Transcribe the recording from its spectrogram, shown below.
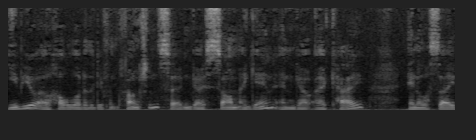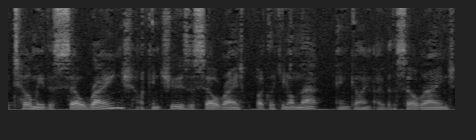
give you a whole lot of the different functions. So I can go sum again and go OK and it'll say tell me the cell range. I can choose the cell range by clicking on that and going over the cell range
